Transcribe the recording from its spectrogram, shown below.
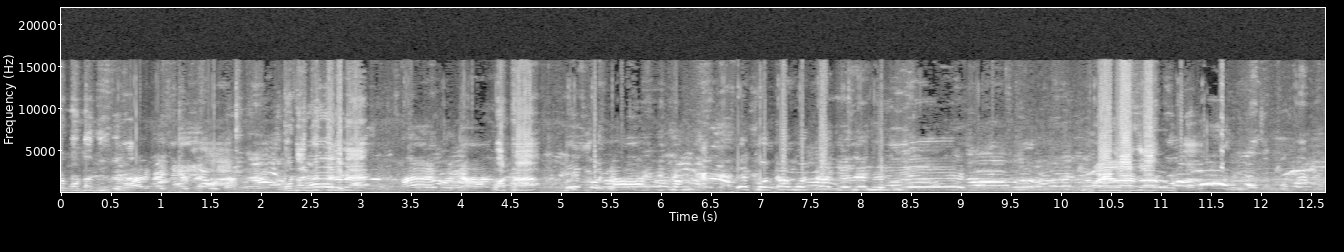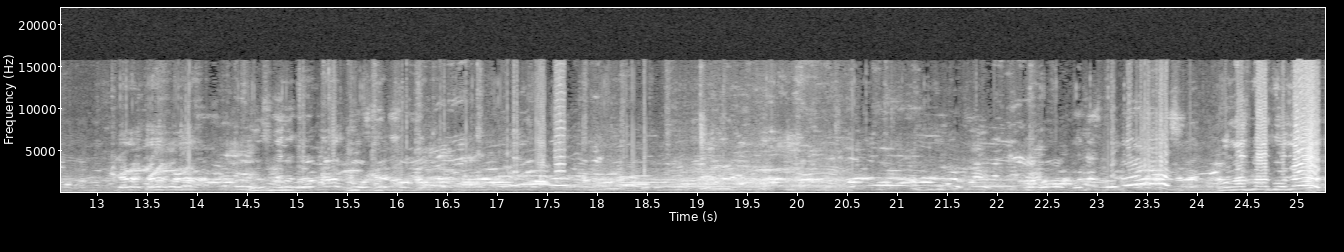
आपल्या पोटात जिथे ना पोटात जिथे ना कोटा। मोठा गेले घरी महिलाचा कोटा। चला चला चला। बोनस मार बोनस।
